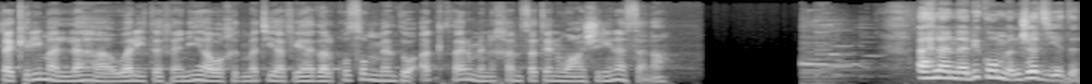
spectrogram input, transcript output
تكريما لها ولتفانيها وخدمتها في هذا القسم منذ أكثر من 25 سنة. أهلا بكم من جديد.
